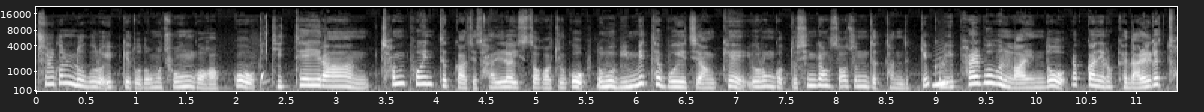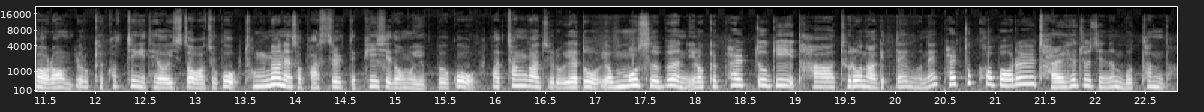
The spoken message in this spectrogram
출근 룩으로 입기도 너무 좋은 것 같고 디테일한 참 포인트까지 달려 있어가지고 너무 밋밋해 보이지 않게 이런 것도 신경 써준 듯한 느낌? 그리고 이 팔 부분 라인도 약간 이렇게 날개처럼 이렇게 커팅이 되어 있어가지고 정면에서 봤을 때 핏이 너무 예쁘고 마찬가지로 얘도 옆모습은 이렇게 팔뚝이 다 드러나기 때문에 팔뚝 커버를 잘 해주지는 못한다.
